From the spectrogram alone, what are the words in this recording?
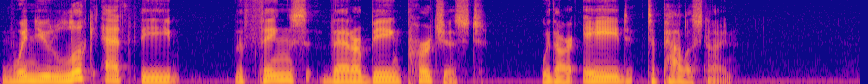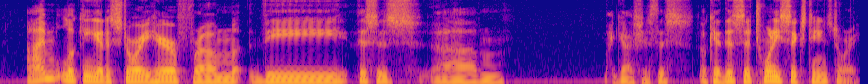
when you look at the the things that are being purchased with our aid to Palestine. I'm looking at a story here from the. This is, um, my gosh, is this okay? This is a 2016 story.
